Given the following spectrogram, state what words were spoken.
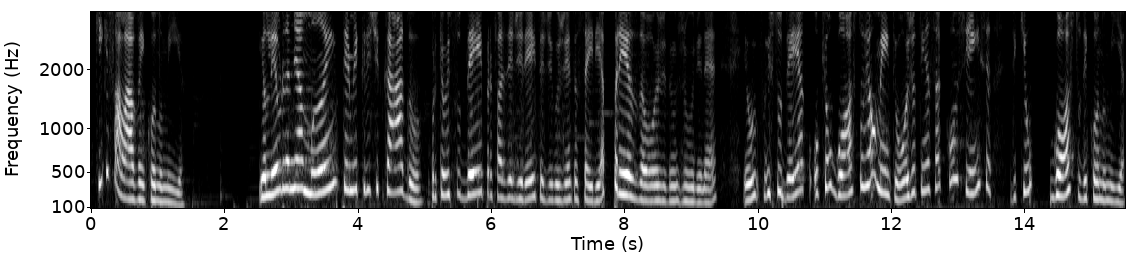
o que, que falava em economia? Eu lembro da minha mãe ter me criticado, porque eu estudei para fazer direito. Eu digo, gente, eu sairia presa hoje de um júri, né? Eu estudei o que eu gosto realmente. Hoje eu tenho essa consciência de que eu gosto de economia.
